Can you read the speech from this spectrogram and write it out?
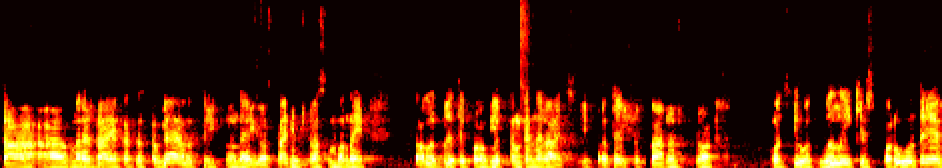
та мережа, яка доставляє електричну енергію. Останнім часом вони стали бити по об'єктам генерації. Про те, що кажуть, що оці от великі споруди, е,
